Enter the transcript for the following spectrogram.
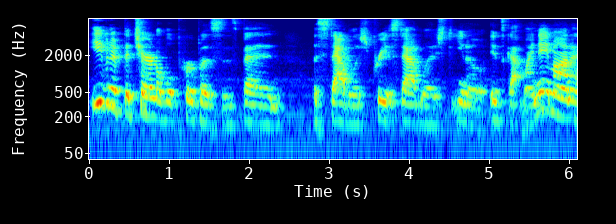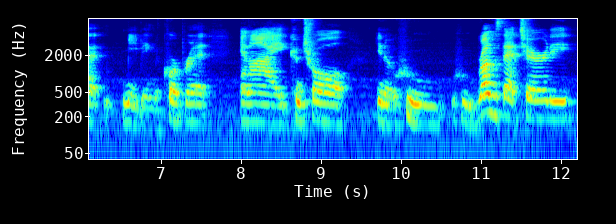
even if the charitable purpose has been established, pre established, you know, it's got my name on it, me being the corporate, and I control, you know, who who runs that charity,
